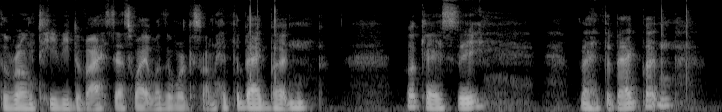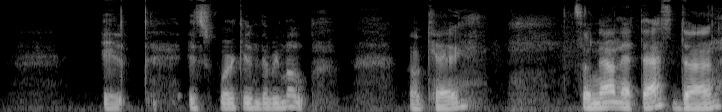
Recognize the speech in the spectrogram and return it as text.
the wrong TV device. That's why it wasn't working. So I'm hit the back button. Okay, see, when I hit the back button, it it's working the remote. Okay, so now that that's done,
